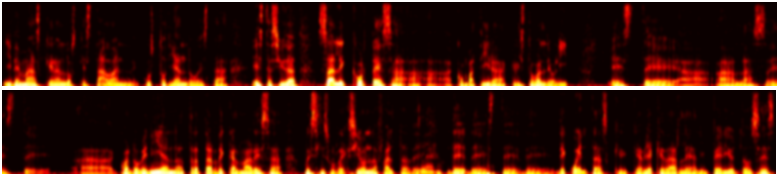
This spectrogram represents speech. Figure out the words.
y demás, que eran los que estaban custodiando esta, esta ciudad. Sale Cortés a, a- a combatir a Cristóbal de Olid, este, a, a las, este, a- cuando venían a tratar de calmar esa pues insurrección, la falta de, Claro. de, de, este, de, de cuentas que, que había que darle al imperio. Entonces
